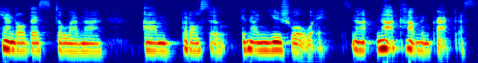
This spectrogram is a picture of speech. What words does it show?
handle this dilemma, um, but also an unusual way. It's not, not common practice.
